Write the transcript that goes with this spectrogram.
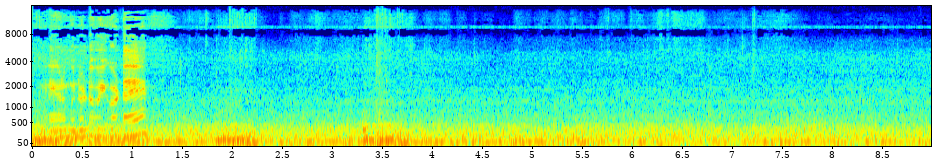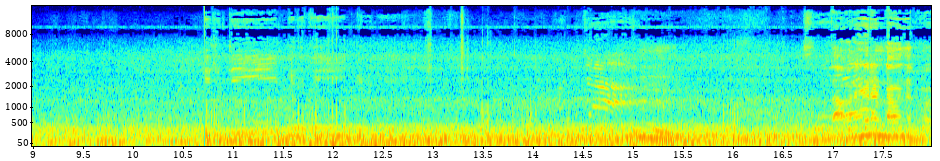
അങ്ങനെ ഞങ്ങൾ മുന്നോട്ട് പോയിക്കോട്ടെ ഉം. ദാവനഗരം ഉണ്ടാവും ചിലപ്പോ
